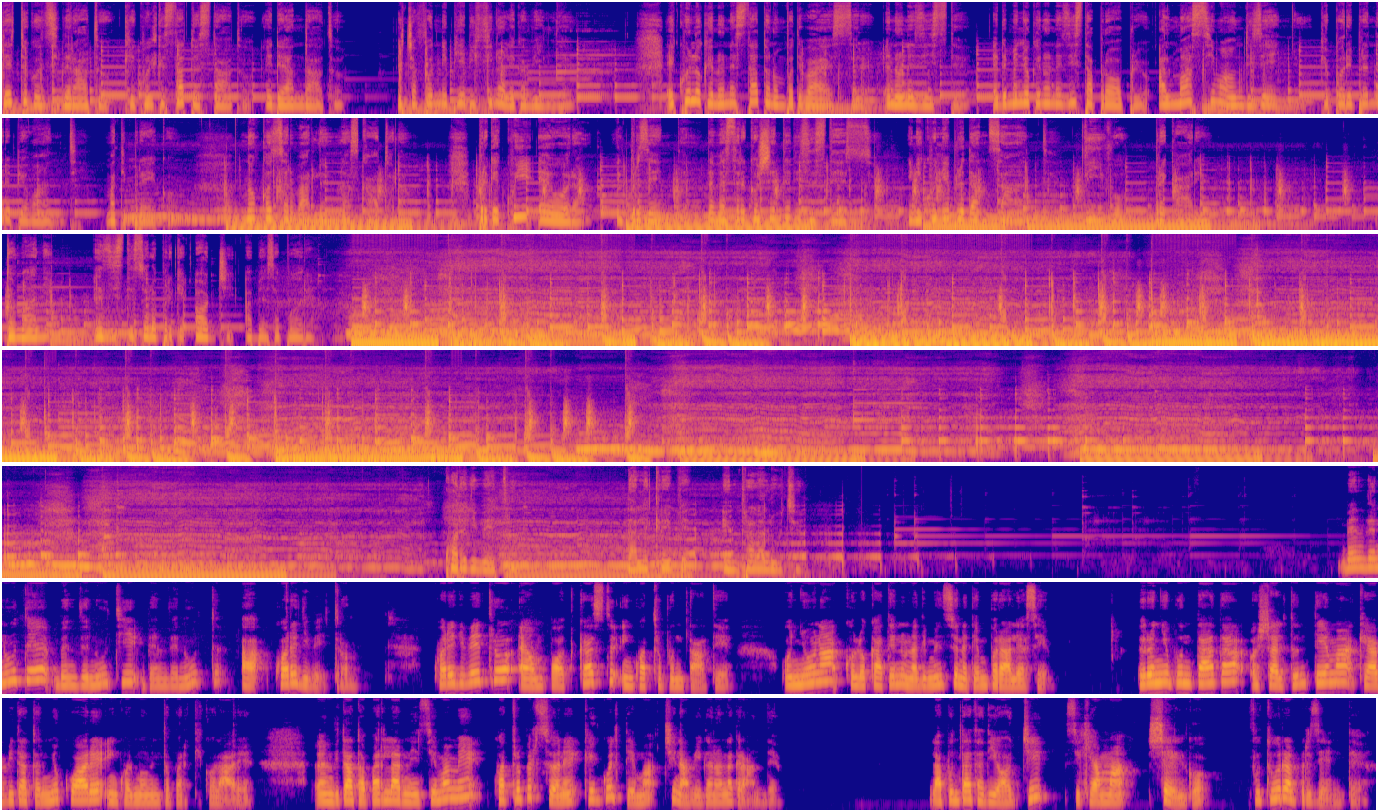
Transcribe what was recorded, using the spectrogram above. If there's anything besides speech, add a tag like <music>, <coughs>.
Detto e considerato che quel che è stato è stato ed è andato, e ci affonda i piedi fino alle caviglie, e quello che non è stato non poteva essere e non esiste, ed è meglio che non esista proprio, al massimo è un disegno che può riprendere più avanti, ma ti prego, non conservarlo in una scatola, perché qui e ora il presente deve essere cosciente di se stesso, in equilibrio danzante, vivo, precario. Domani esiste solo perché oggi abbia sapore. Benvenuti, benvenute a Cuore di vetro. Cuore di vetro è un podcast in quattro puntate, ognuna collocata in una dimensione temporale a sé. Per ogni puntata ho scelto un tema che ha abitato il mio cuore in quel momento particolare ho invitato a parlarne insieme a me quattro persone che in quel tema ci navigano alla grande. La puntata di oggi si chiama Scelgo, futuro al presente.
